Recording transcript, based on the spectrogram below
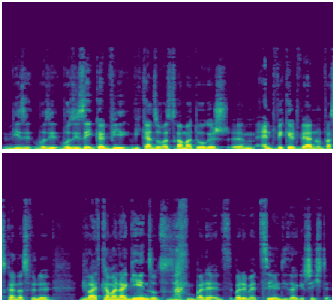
Wie Sie, wo, Sie, wo Sie sehen können, wie, wie kann sowas dramaturgisch ähm, entwickelt werden und was kann das für eine, wie weit kann man da gehen sozusagen bei, der, bei dem Erzählen dieser Geschichte.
